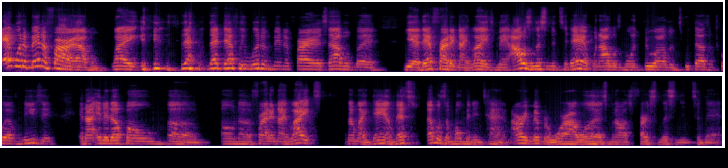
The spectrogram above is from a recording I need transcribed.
that would have been a fire album. Like that, that definitely would have been a fire ass album. But yeah, that Friday Night Lights, man. I was listening to that when I was going through all the 2012 music, and I ended up on uh, on uh, Friday Night Lights, and I'm like, damn, that's that was a moment in time. I remember where I was when I was first listening to that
